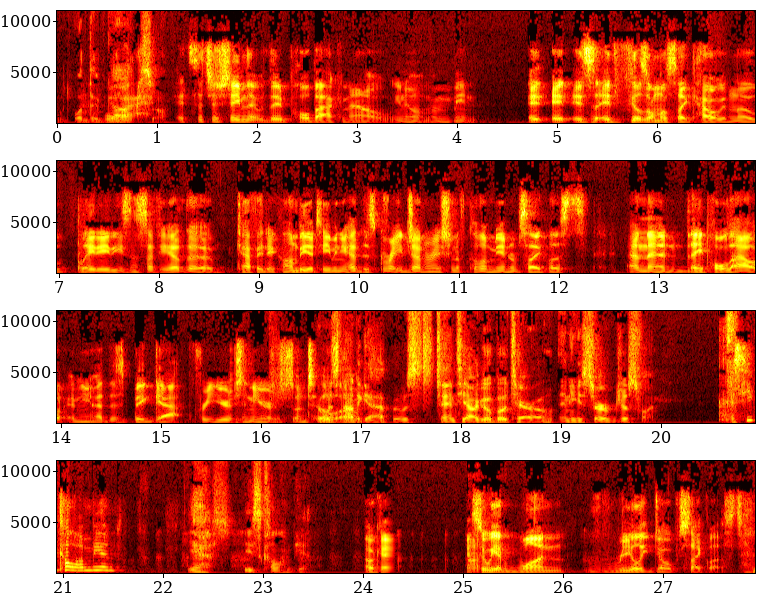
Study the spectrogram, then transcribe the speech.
with what they've Well, got. So it's such a shame that they'd pull back now. You know, I mean, it it is it feels almost like how in the late '80s and stuff you had the Cafe de Colombia team, and you had this great generation of Colombian cyclists, and then they pulled out, and you had this big gap for years and years until it was not um, a gap. It was Santiago Botero, and he served just fine. Is he Colombian? Yes, he's Colombian. Okay, so we had one really dope cyclist.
